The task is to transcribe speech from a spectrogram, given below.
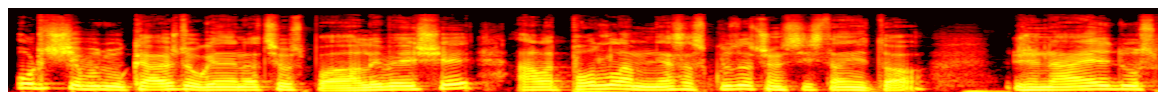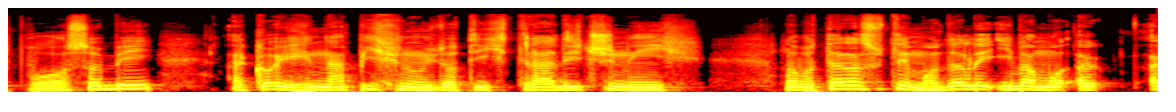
Určite budú každou generáciou spolahlivejšie, ale podľa mňa sa v skutočnosti stane to, že nájdú spôsoby, ako ich napichnúť do tých tradičných lebo teraz sú tie modely iba mo- a, a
